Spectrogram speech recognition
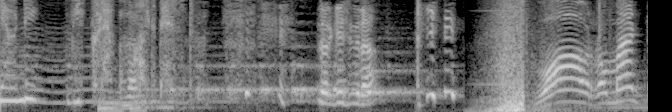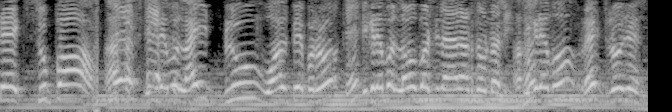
ఏమండి మీకు కూడా ఆల్ ది బెస్ట్ దొరికేసిందిరా. వావ్ రొమాంటిక్ సూపర్ ఇక్కడేమో లైట్ బ్లూ వాల్ పేపర్ ఇక్కడేమో లవ్ బర్డ్స్ ఇలా ఏలాడుతూ ఉండాలి. ఇక్కడేమో రెడ్ రోజెస్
